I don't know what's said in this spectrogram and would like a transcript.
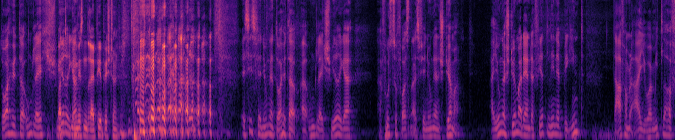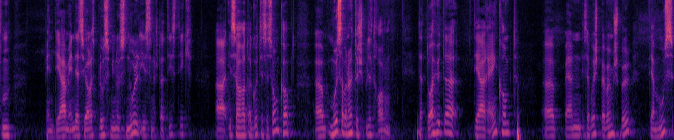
Torhüter ungleich schwieriger. Warte, wir müssen drei Bier bestellen. es ist für einen jungen Torhüter äh, ungleich schwieriger, äh, Fuß zu fassen, als für einen jungen Stürmer. Ein junger Stürmer, der in der vierten Linie beginnt, darf einmal ein Jahr mitlaufen. Wenn der am Ende des Jahres plus minus null ist in der Statistik, äh, ist er, hat eine gute Saison gehabt, äh, muss aber noch nicht das Spiel tragen. Der Torhüter, der reinkommt, äh, bei einem, ist ja wurscht bei welchem Spiel, der muss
